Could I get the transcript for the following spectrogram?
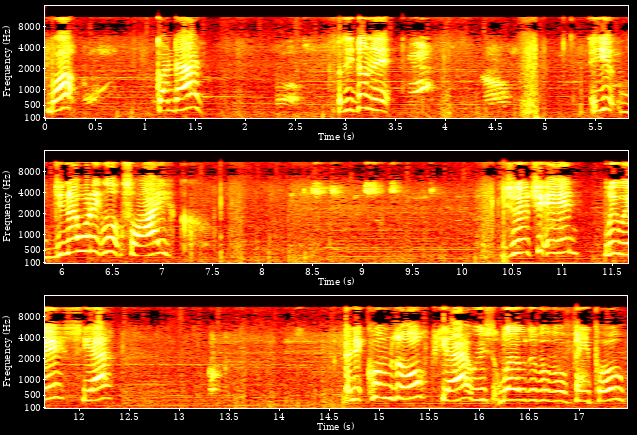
What? Grandad? What? Has he done it? Yeah. No? You, do you know what it looks like? You search it in, Lewis, yeah? And it comes up, yeah, with loads of other people.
